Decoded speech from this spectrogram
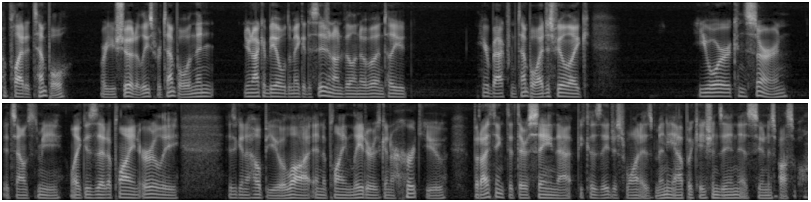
apply to Temple, or you should at least for Temple, and then you're not going to be able to make a decision on Villanova until you hear back from Temple. I just feel like your concern, it sounds to me, like is that applying early is going to help you a lot and applying later is going to hurt you. But I think that they're saying that because they just want as many applications in as soon as possible.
